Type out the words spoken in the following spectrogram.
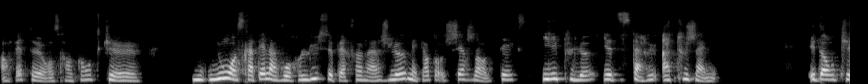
en fait, on se rend compte que nous, on se rappelle avoir lu ce personnage-là, mais quand on le cherche dans le texte, il est plus là, il a disparu à tout jamais. Et donc,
